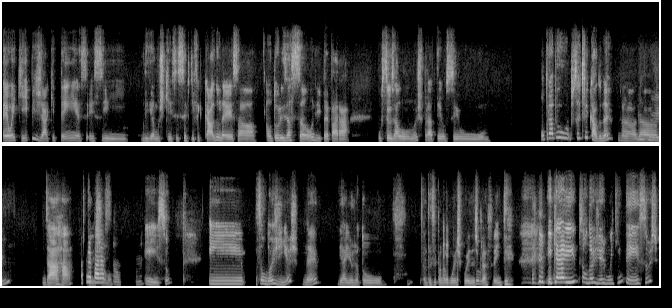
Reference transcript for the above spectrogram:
é uma equipe já que tem esse, esse digamos que esse certificado, né, essa autorização de preparar os seus alunos para ter o seu o próprio certificado, né? Da, da, uhum. da AHA. A preparação. Né? Isso. E são dois dias, né? E aí eu já estou antecipando é. algumas coisas para frente. e que aí são dois dias muito intensos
